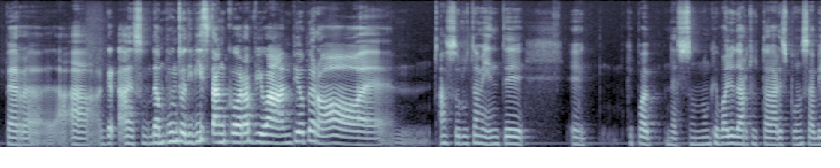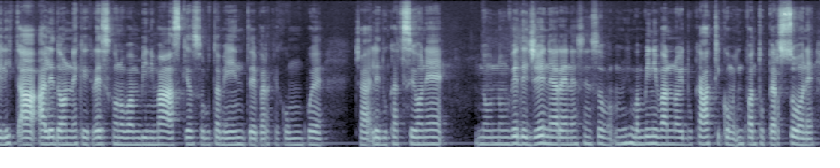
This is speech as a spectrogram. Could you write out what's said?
per a a su da un punto di vista ancora più ampio, però, ehm, assolutamente, ehm, che poi adesso non che voglio dar tutta la responsabilità alle donne che crescono bambini maschi, assolutamente, perché comunque, cioè l'educazione non non vede genere, nel senso, i bambini vanno educati come in quanto persone,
